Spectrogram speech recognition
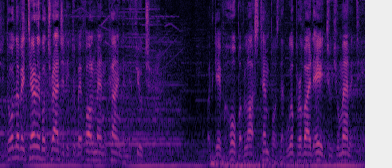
She told of a terrible tragedy to befall mankind in the future gave hope of lost temples that will provide aid to humanity.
